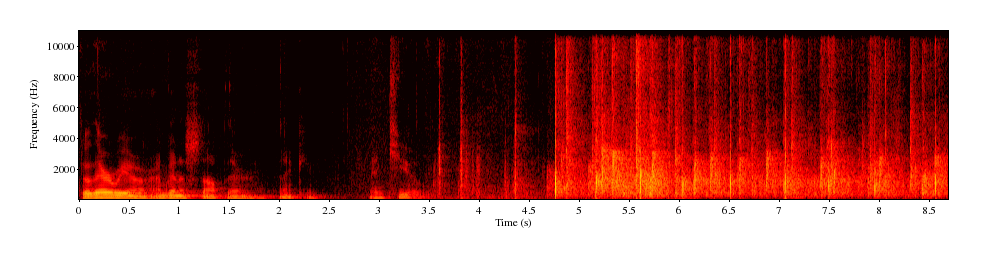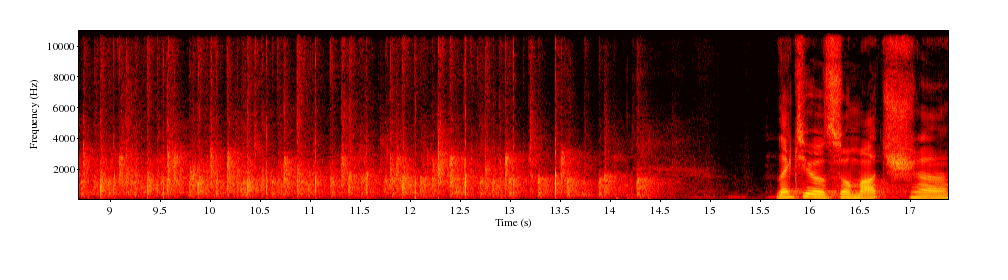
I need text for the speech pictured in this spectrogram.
So there we are. I'm going to stop there. Thank you. Thank you. Thank you so much. Uh,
